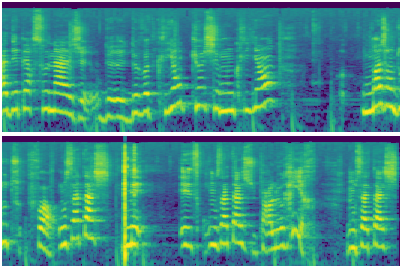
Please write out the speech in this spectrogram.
à des personnages de votre client que chez mon client? Moi, j'en doute fort. On s'attache, mais est-ce qu'on s'attache par le rire? On s'attache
